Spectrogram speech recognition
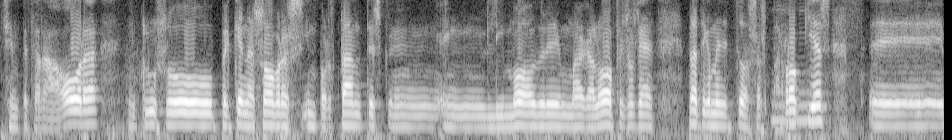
se empezará agora, incluso pequenas obras importantes en, en Limodre, en Magalofes, o sea, prácticamente todas as parroquias, uh -huh eh,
